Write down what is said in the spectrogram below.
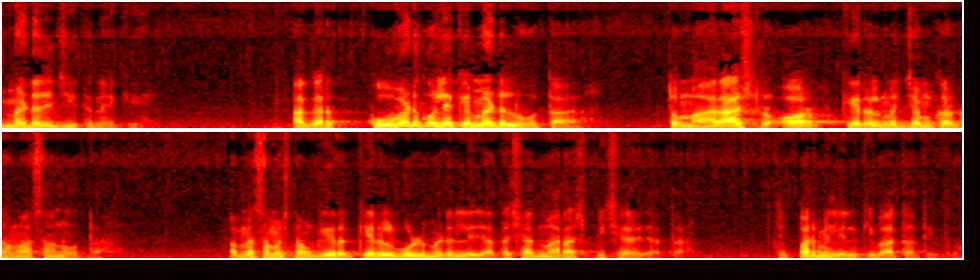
मेडल जीतने की। अगर कोविड को लेके मेडल होता तो महाराष्ट्र और केरल में जमकर घमासान होता। अब मैं समझता हूँ केरल गोल्ड मेडल ले जाता, शायद महाराष्ट्र पीछे रह जाता, जब पर मिलियन की बात आती तो।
